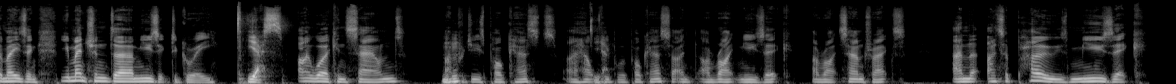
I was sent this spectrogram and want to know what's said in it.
amazing. You mentioned uh, music degree. Yes. I work in sound. Mm-hmm. i produce podcasts. I help yeah. people with podcasts. I, I write music. I write soundtracks. And I suppose music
